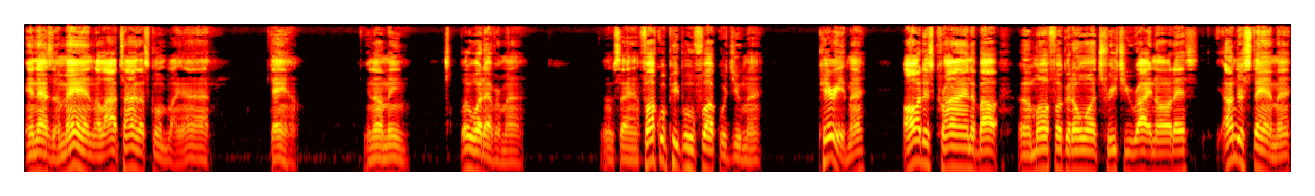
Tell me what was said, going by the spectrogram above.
And as a man, a lot of times that's going to be like, ah, damn. You know what I mean? But whatever, man. You know what I'm saying? Fuck with people who fuck with you, man. Period, man all this crying about a motherfucker don't want to treat you right and all this. Understand, man.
